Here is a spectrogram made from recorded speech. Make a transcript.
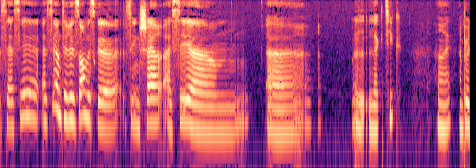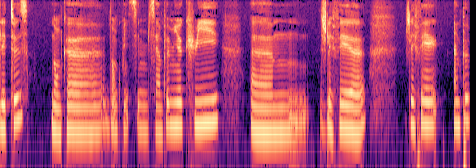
c'est assez assez intéressant parce que c'est une chair assez euh, euh, lactique, ouais, un peu laiteuse. Donc euh, donc oui, c'est c'est un peu mieux cuit. Euh, je l'ai fait euh, je l'ai fait un peu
